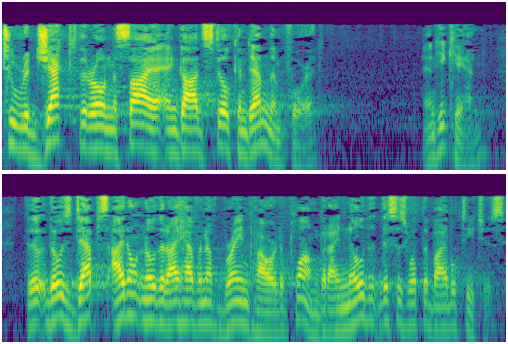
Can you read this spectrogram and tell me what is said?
to reject their own Messiah and God still condemn them for it. And He can. those depths, I don't know that I have enough brain power to plumb, but I know that this is what the Bible teaches.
